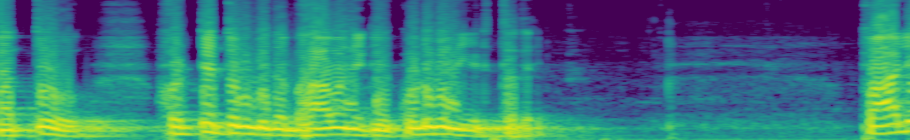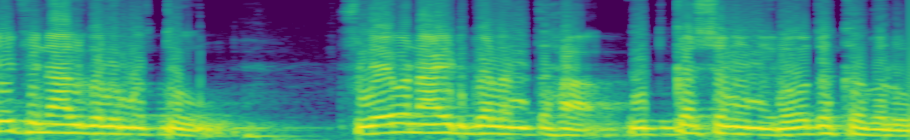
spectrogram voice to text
ಮತ್ತು ಹೊಟ್ಟೆ ತುಂಬಿದ ಭಾವನೆಗೆ ಕೊಡುಗೆ ನೀಡುತ್ತದೆ. ಪಾಲಿಫಿನಾಲ್ಗಳು ಮತ್ತು ಫ್ಲೇವನಾಯ್ಡ್ಗಳಂತಹ ಉತ್ಕರ್ಷಣ ನಿರೋಧಕಗಳು,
